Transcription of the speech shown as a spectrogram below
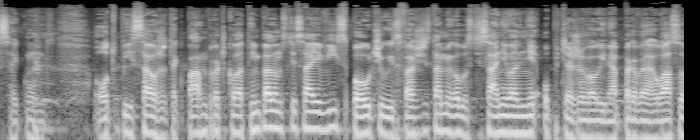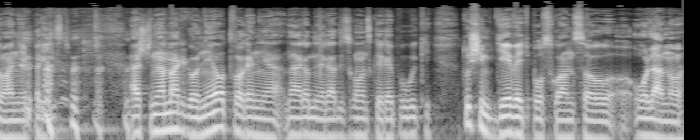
sekúnd odpísal, že tak pán Pročko, tým pádom ste sa aj vy spoučili s fašistami, lebo ste sa ani len neobťažovali na prvé hlasovanie prísť. A ešte na Margo neotvorenia Národnej rady Slovenskej republiky, tuším 9 poslancov Olano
